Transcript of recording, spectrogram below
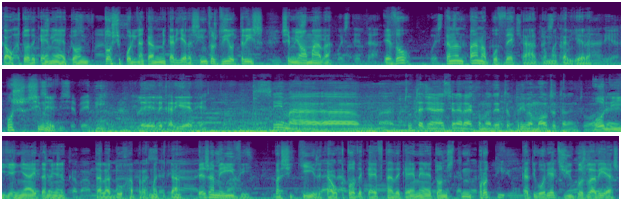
18-19 ετών τόσοι πολλοί να κάνουν καριέρα. Συνήθως 2-3 σε μια ομάδα. Εδώ κάναν πάνω από 10 άτομα καριέρα. Πώς συνέβη; se vedi le, le carriere eh. Sì, ma eh, tutta la generazione era, come ho detto prima, molto talentuosa. Όλη η γενιά ήταν ταλαντούχα πραγματικά. Παίζαμε ήδη βασική 18, 17, 19 ετών στην πρώτη κατηγορία της Ιουγκοσλαβίας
